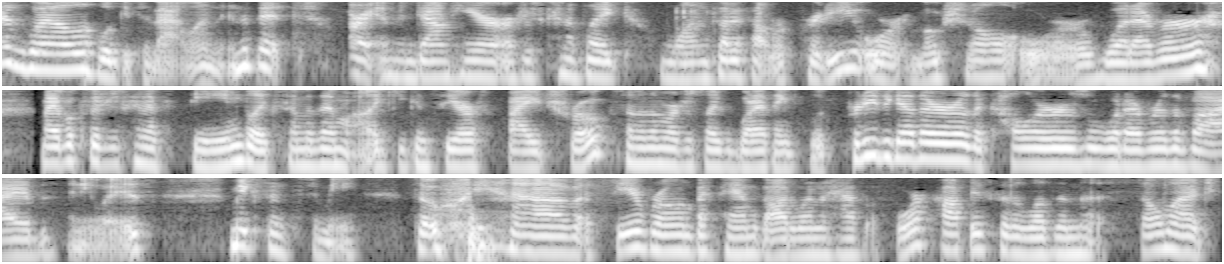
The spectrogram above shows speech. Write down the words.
as well. We'll get to that one in a bit. All right, and then down here are just kind of like ones that I thought were pretty or emotional or whatever. My books are just kind of themed. Like some of them, like you can see, are by trope. Some of them are just like what I think look pretty together, the colors, whatever the vibes. Anyways, makes sense to me. So we have A Sea of Ruin by Pam Godwin. I have four copies because I love them so much.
